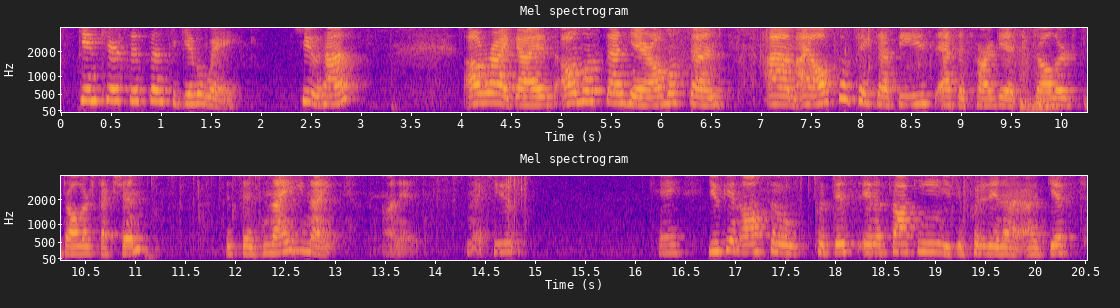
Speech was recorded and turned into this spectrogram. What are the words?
skincare system to give away. Cute, huh? All right, guys, almost done here. Almost done. Um, I also picked up these at the Target dollar dollar section. This says Nighty Night on it. Isn't that cute? Okay, you can also put this in a stocking. You can put it in a, a gift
